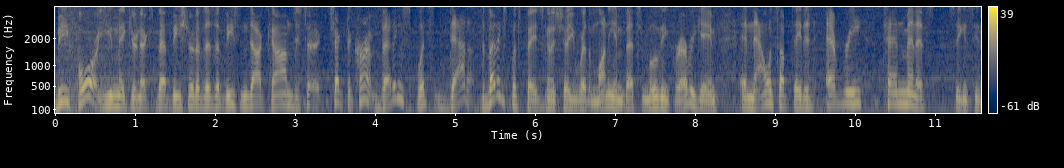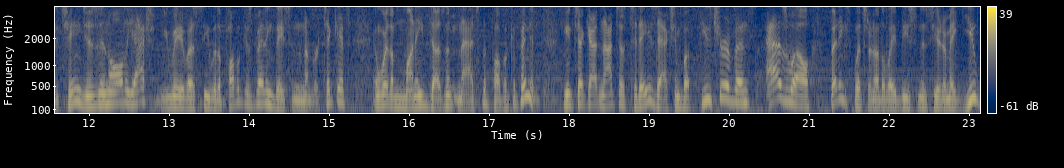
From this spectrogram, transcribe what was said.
Before you make your next bet, be sure to visit VSiN.com to check the current betting splits data. The betting splits page is going to show you where the money and bets are moving for every game, and now it's updated every 10 minutes so you can see the changes in all the action. You'll be able to see where the public is betting based on the number of tickets and where the money doesn't match the public opinion. You can check out not just today's action, but future events as well. Betting splits are another way VSiN is here to make you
